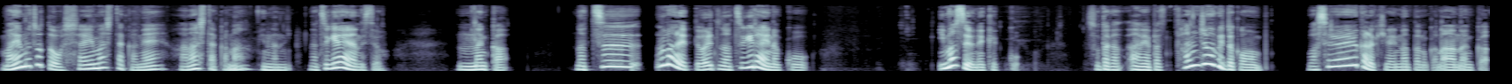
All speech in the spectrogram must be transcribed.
前もちょっとおっしゃいましたかね？話したかな？みんなに。夏嫌いなんですよ。なんか夏生まれって割と夏嫌いな子いますよね結構。そうだからあやっぱ誕生日とかも忘れられるから嫌いになったのかななんか。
